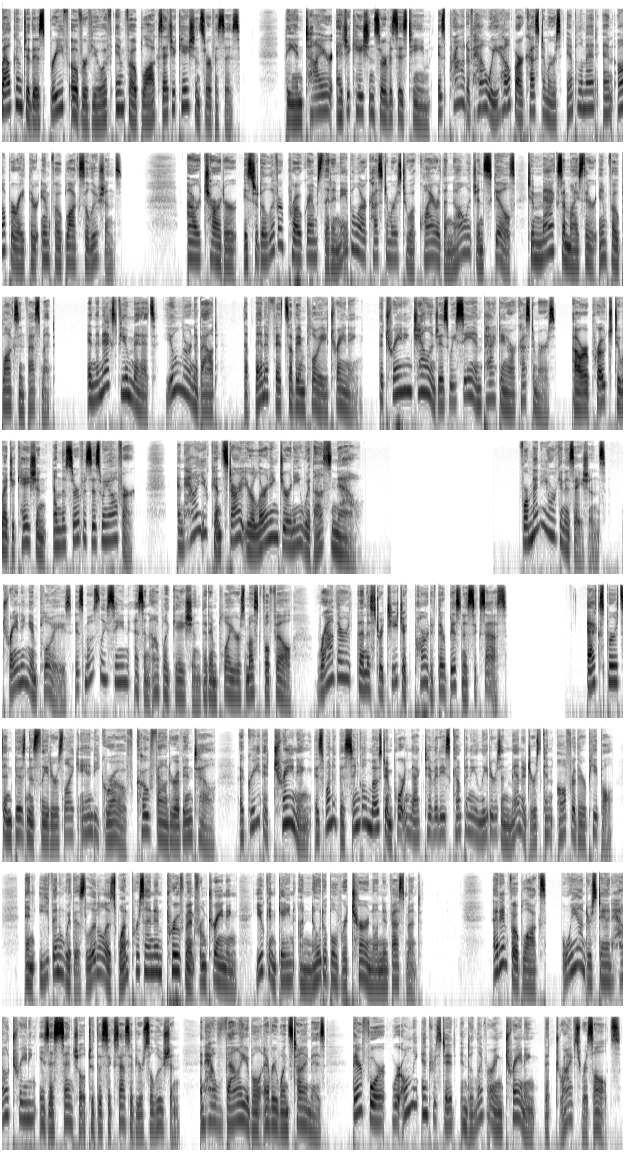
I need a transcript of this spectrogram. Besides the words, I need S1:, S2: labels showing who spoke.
S1: Welcome to this brief overview of InfoBlox Education Services. The entire Education Services team is proud of how we help our customers implement and operate their InfoBlox solutions. Our charter is to deliver programs that enable our customers to acquire the knowledge and skills to maximize their InfoBlox investment. In the next few minutes, you'll learn about the benefits of employee training, the training challenges we see impacting our customers, our approach to education and the services we offer, and how you can start your learning journey with us now. For many organizations, training employees is mostly seen as an obligation that employers must fulfill rather than a strategic part of their business success. Experts and business leaders like Andy Grove, co founder of Intel, agree that training is one of the single most important activities company leaders and managers can offer their people. And even with as little as 1% improvement from training, you can gain a notable return on investment. At InfoBlox, we understand how training is essential to the success of your solution and how valuable everyone's time is Therefore, we're only interested in delivering training that drives results.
